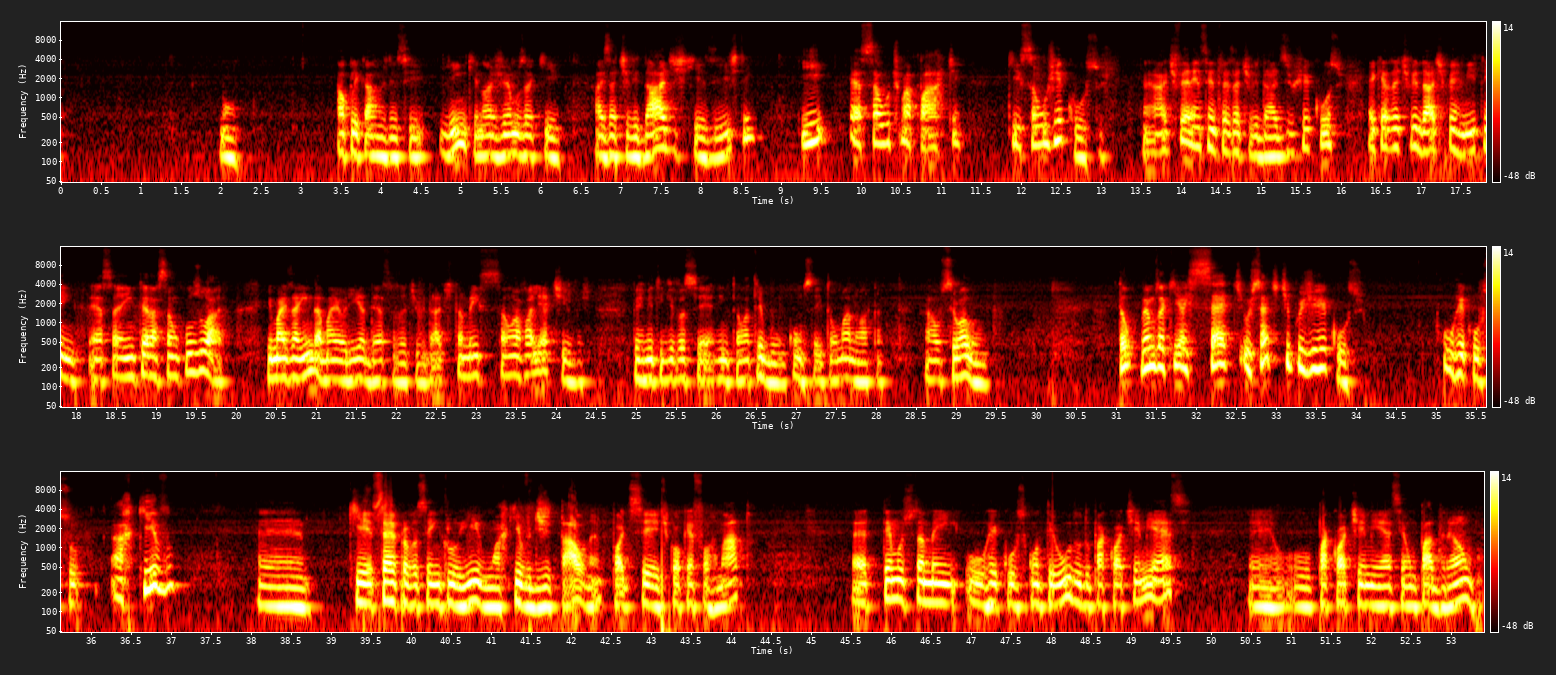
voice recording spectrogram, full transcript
Bom, ao clicarmos nesse link, nós vemos aqui as atividades que existem e essa última parte que são os recursos. Né? A diferença entre as atividades e os recursos é que as atividades permitem essa interação com o usuário. E mais ainda, a maioria dessas atividades também são avaliativas. Permitem que você então atribua um conceito ou uma nota ao seu aluno. Então, vemos aqui sete, os sete tipos de recursos. O recurso arquivo, é, que serve para você incluir um arquivo digital, né? pode ser de qualquer formato. É, temos também o recurso conteúdo do pacote MS. É, o pacote MS é um padrão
